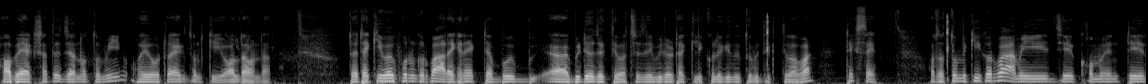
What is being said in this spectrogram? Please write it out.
হবে একসাথে যেন তুমি হয়ে ওঠো একজন কি? অলরাউন্ডার তো এটা কীভাবে পূরণ করবে? আর এখানে একটা ভিডিও দেখতে পাচ্ছ যে ভিডিওটা ক্লিক করলে কিন্তু তুমি দেখতে পাবা, ঠিক আছে? অর্থাৎ তুমি কি করবা? আমি যে কমেন্টের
